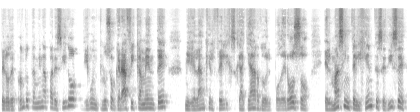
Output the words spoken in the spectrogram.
pero de pronto también ha aparecido, digo incluso gráficamente, Miguel Ángel Félix Gallardo, el poderoso, el más inteligente, se dice,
